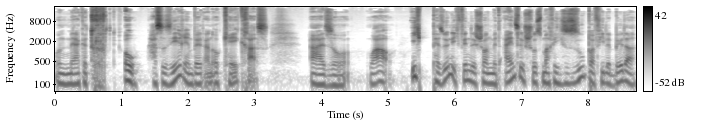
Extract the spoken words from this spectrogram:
und merke, oh, hast du Serienbild an? Okay, krass. Also, wow. Ich persönlich finde schon, mit Einzelschuss mache ich super viele Bilder,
